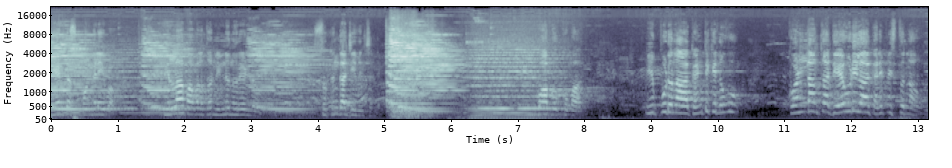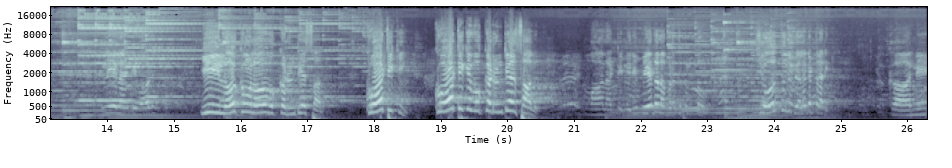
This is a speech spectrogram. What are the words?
దీర్ఘ సుమంగళి బాబు పిల్లా పాపలతో నిండు నూరేళ్ళు సుఖంగా జీవించండి. బాబు కుమార్ ఇప్పుడు నా కంటికి నువ్వు కొండంత దేవుడిలా కనిపిస్తున్నావు. నీలాంటి వాడు ఈ లోకంలో ఒక్కడుంటే చాలు. కోటికి కోటికి ఒక్కడుంటే చాలు. మాలాంటి నిరుపేదల బ్రతుకుల్లో జ్యోతులు వెలగటానికి. కానీ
